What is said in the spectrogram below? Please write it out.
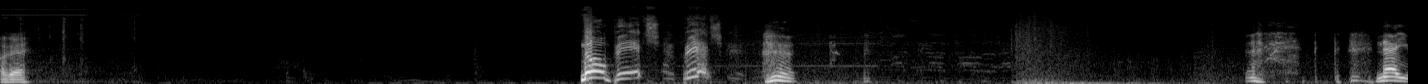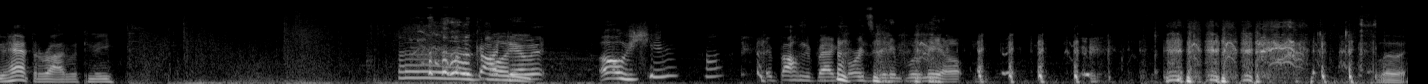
okay. No, bitch! Bitch! now you have to ride with me. Oh, That's god damn it! Oh shit! It bounced back towards me and blew me up. wait, wait.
